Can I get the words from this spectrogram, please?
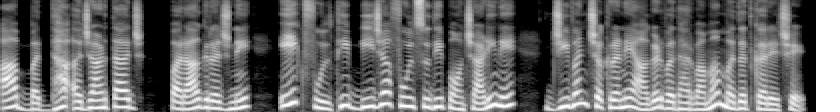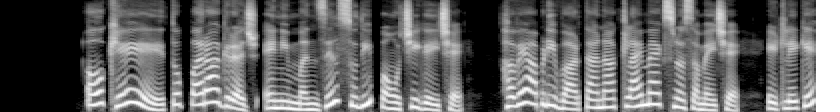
આ બધા અજાણતા જ પરાગરજને એક ફૂલથી બીજા ફૂલ સુધી પહોંચાડીને જીવનચક્રને આગળ વધારવામાં મદદ કરે છે. ઓકે, તો પરાગરજ એની મંઝિલ સુધી પહોંચી ગઈ છે. હવે આપણી વાર્તાના ક્લાઇમેક્સનો સમય છે, એટલે કે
